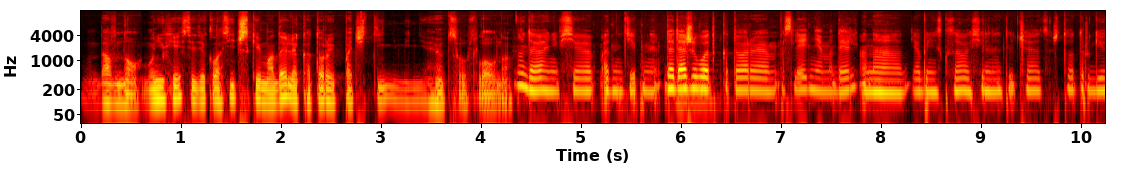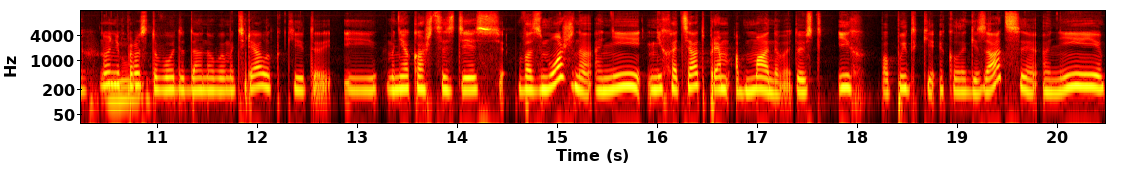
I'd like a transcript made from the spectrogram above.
давно. У них есть эти классические модели, которые почти не меняются условно. Ну да, они все однотипные. Да даже вот, которая последняя модель, она, я бы не сказала, сильно отличается, что от других. Ну, они Ну. просто вводят, да, новые материалы какие-то. И мне кажется, здесь, возможно, они не хотят прям обманывать. То есть их попытки экологизации, они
